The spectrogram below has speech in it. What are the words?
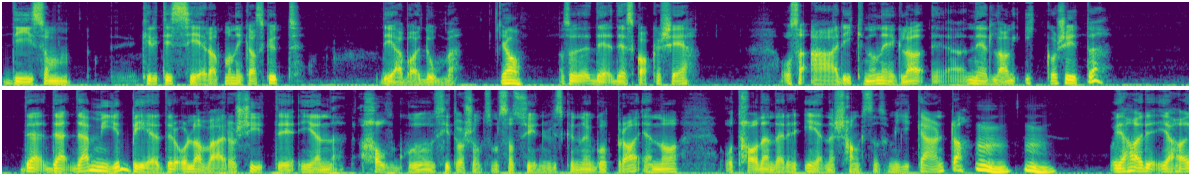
de som kritiserer at man ikke har skutt, de er bare dumme. Ja. Altså, det, det skal ikke skje. Og så er det ikke noe nederlag, nederlag ikke å skyte. Det, det, det er mye bedre å la være å skyte i en halvgod situasjon som sannsynligvis kunne gått bra, enn å, å ta den der ene sjansen som gikk gærent, da. Og jeg har, jeg har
